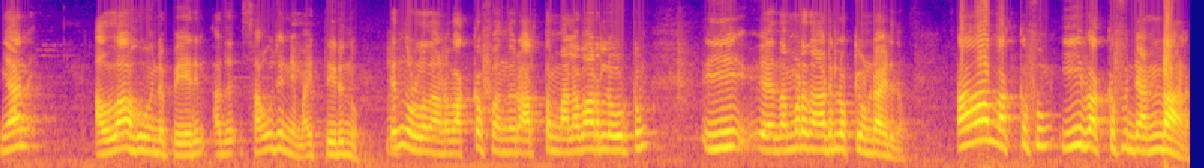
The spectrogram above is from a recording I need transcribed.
ഞാൻ അള്ളാഹുവിന്റെ പേരിൽ അത് സൗജന്യമായി തരുന്നു എന്നുള്ളതാണ് വക്കഫ് എന്നൊരു അർത്ഥം മലബാറിലോട്ടും ഈ നമ്മുടെ നാട്ടിലൊക്കെ ഉണ്ടായിരുന്നു. ആ വക്കഫും ഈ വക്കഫും രണ്ടാണ്.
